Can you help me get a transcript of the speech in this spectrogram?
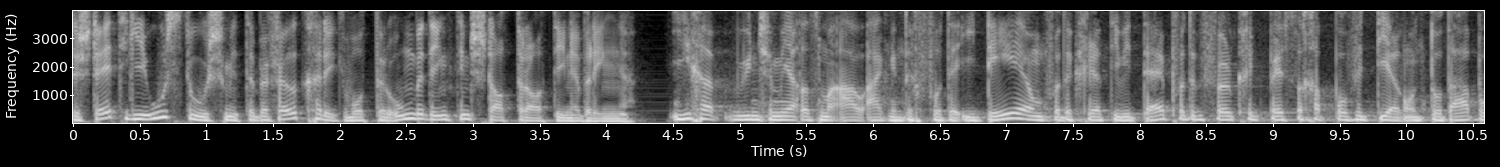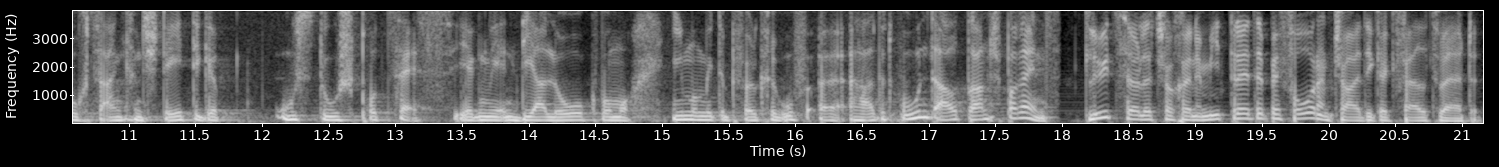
Der stetige Austausch mit der Bevölkerung wird er unbedingt in den Stadtrat hineinbringen. Ich wünsche mir, dass man auch eigentlich von den Ideen und von der Kreativität der Bevölkerung besser profitieren kann. Und da braucht es eigentlich einen stetigen Austauschprozess, irgendwie ein Dialog, wo man immer mit der Bevölkerung aufhält und auch Transparenz. Die Leute sollen schon mitreden bevor Entscheidungen gefällt werden.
